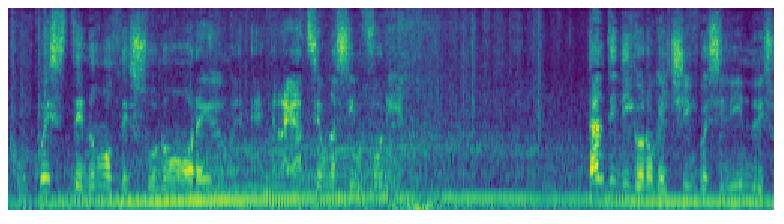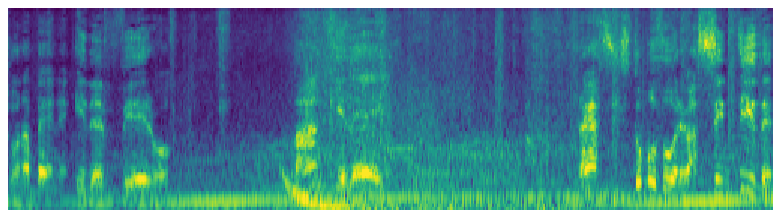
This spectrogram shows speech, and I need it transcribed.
Con queste note sonore, eh, ragazzi, è una sinfonia. Tanti dicono che il 5 cilindri suona bene, ed è vero, ma anche lei. Ragazzi, sto motore, ma sentite!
